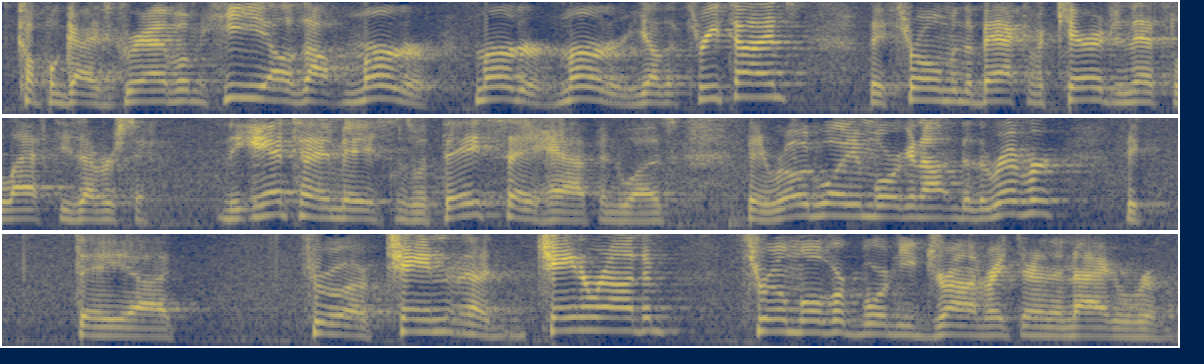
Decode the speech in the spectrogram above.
A couple guys grab him. He yells out, Murder, murder, murder. Yelled it three times. They throw him in the back of a carriage, and that's the last he's ever seen the anti-Masons, what they say happened was they rode William Morgan out into the river. They, they uh, threw a chain, a chain around him, threw him overboard, and he drowned right there in the Niagara River.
